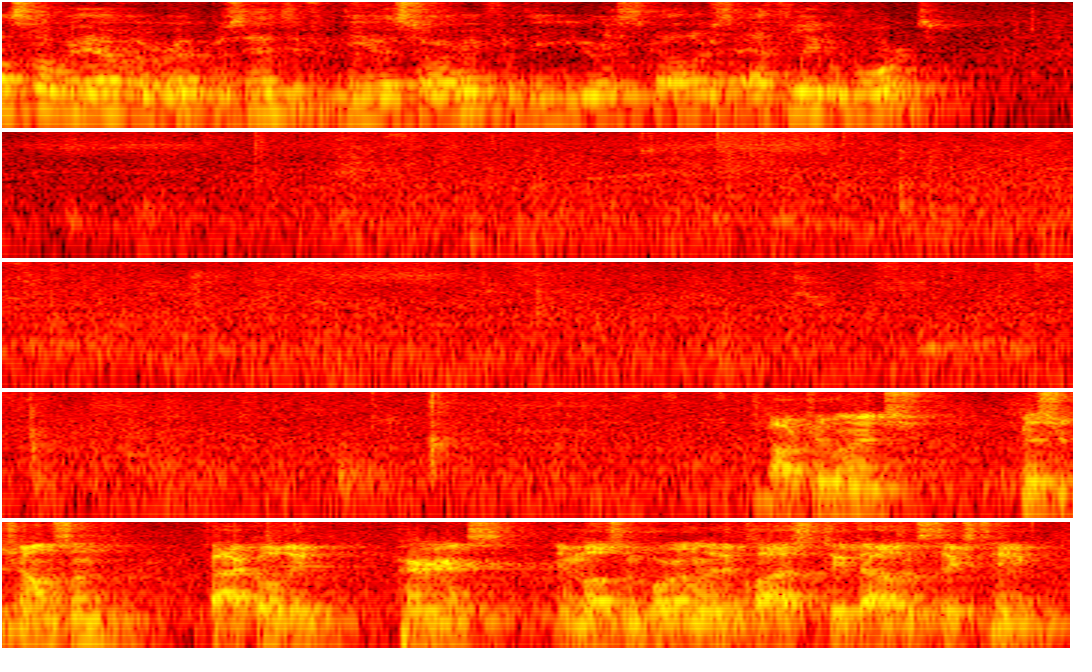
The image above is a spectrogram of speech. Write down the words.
Also, we have a representative from the U.S. Army for the U.S. Scholars Athlete Awards. Dr. Lynch, Mr. Johnson, faculty, parents, and most importantly, the class of 2016.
